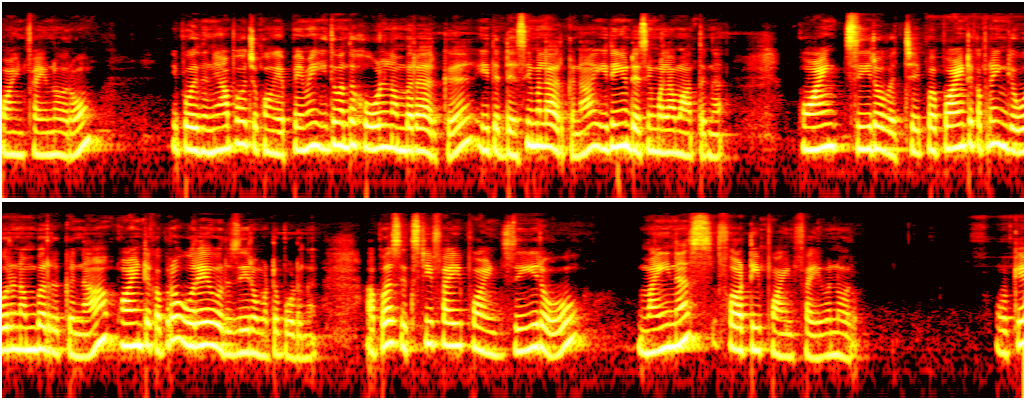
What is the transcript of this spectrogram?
point ஃபைவ்னு வரும். இப்போது இது ஞாபகம் வச்சுக்கோங்க எப்போயுமே இது வந்து ஹோல் நம்பராக இருக்குது இது டெசிமலாக இருக்குன்னா இதையும் டெசிமலாக மாற்றுங்க பாயிண்ட் ஜீரோ வச்சு இப்போ பாயிண்ட்டுக்கு அப்புறம் இங்கே ஒரு நம்பர் இருக்குன்னா பாயிண்ட்டுக்கு அப்புறம் ஒரே ஒரு ஜீரோ மட்டும் போடுங்க. அப்போ sixty five point zero minus forty point ஃபைவ்னு வரும். ஓகே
